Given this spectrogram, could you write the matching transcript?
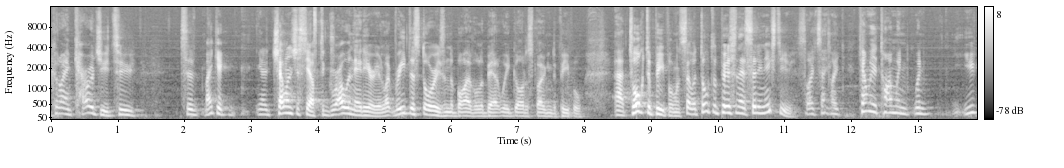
could I encourage you to, to make a, you know, challenge yourself to grow in that area? Like read the stories in the Bible about where God has spoken to people. Uh, talk to people and say, like, talk to the person that's sitting next to you. So like, say, like, tell me a time when, when you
